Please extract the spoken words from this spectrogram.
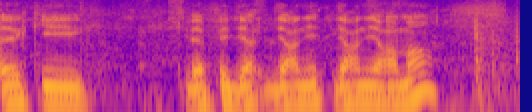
euh, qui qu'il a fait der- dernier- dernièrement.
